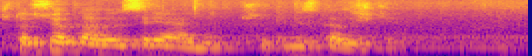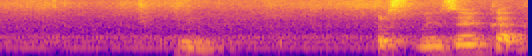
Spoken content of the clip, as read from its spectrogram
Что все оказывается реально, что это не сказочки. Просто мы не знаем как.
